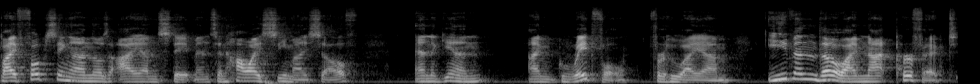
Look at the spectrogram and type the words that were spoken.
by focusing on those I am statements and how I see myself, and again, I'm grateful for who I am, even though I'm not perfect,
